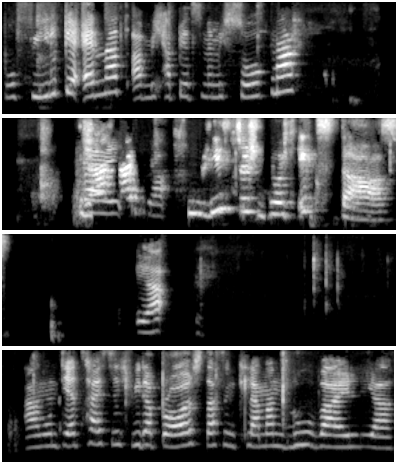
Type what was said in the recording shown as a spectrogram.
Profil geändert, aber ich habe jetzt nämlich so gemacht. Ja. Ja, Du liest zwischendurch X-Stars. ja. Ähm, und jetzt heißt ich wieder Brawl Stars in Klammern Blue, weil ja,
